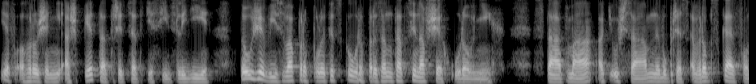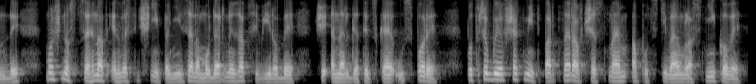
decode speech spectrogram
je v ohrožení až 35 tisíc lidí. To už je výzva pro politickou reprezentaci na všech úrovních. Stát má, ať už sám nebo přes evropské fondy, možnost sehnat investiční peníze na modernizaci výroby či energetické úspory. Potřebuje však mít partnera v čestném a poctivém vlastníkovi –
